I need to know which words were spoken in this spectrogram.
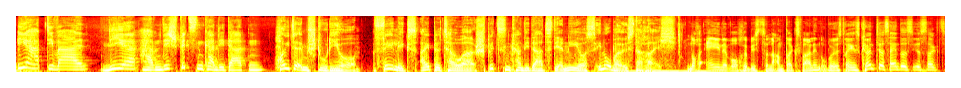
Ihr habt die Wahl, wir haben die Spitzenkandidaten. Heute im Studio Felix Eipeltauer, Spitzenkandidat der NEOS in Oberösterreich. Noch eine Woche bis zur Landtagswahl in Oberösterreich. Es könnte ja sein, dass ihr sagt,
